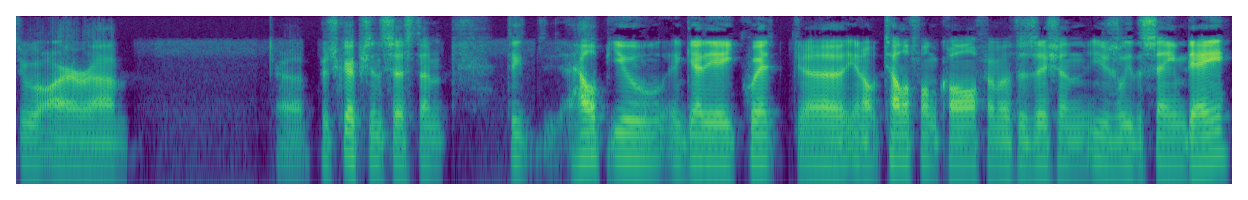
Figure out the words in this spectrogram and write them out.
through our um, uh, prescription system to help you get a quick, uh, you know, telephone call from a physician, usually the same day,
